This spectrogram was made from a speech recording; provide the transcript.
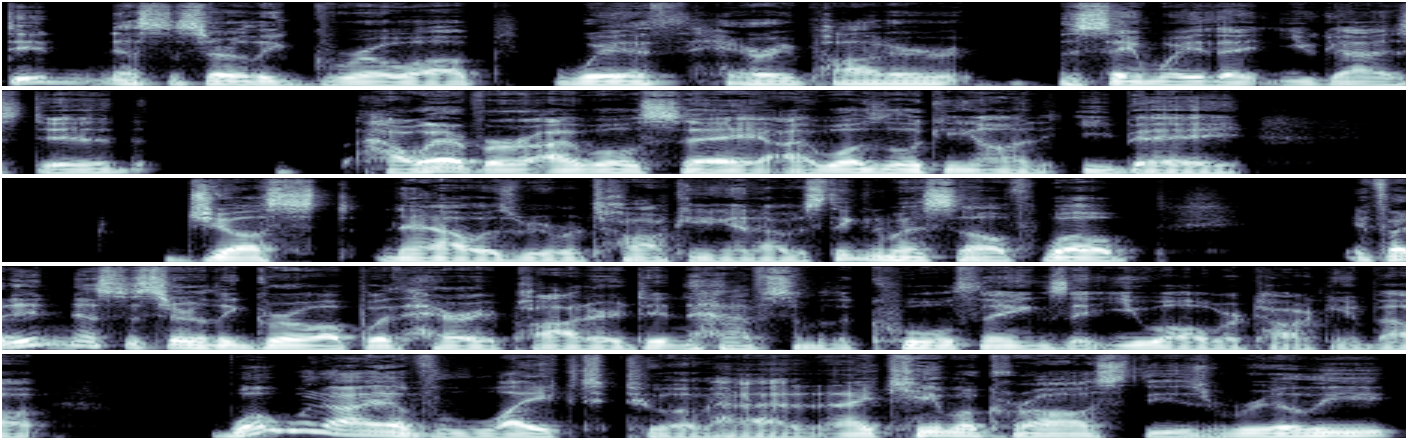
didn't necessarily grow up with Harry Potter the same way that you guys did. However, I will say I was looking on eBay just now as we were talking, and I was thinking to myself, well, if I didn't necessarily grow up with Harry Potter, didn't have some of the cool things that you all were talking about, what would I have liked to have had? And I came across these really,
